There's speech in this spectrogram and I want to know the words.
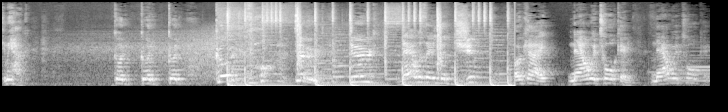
Give me a hug. Good, good, good, good. Dude, dude, that was a legit. Okay, now we're talking. Now we're talking.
